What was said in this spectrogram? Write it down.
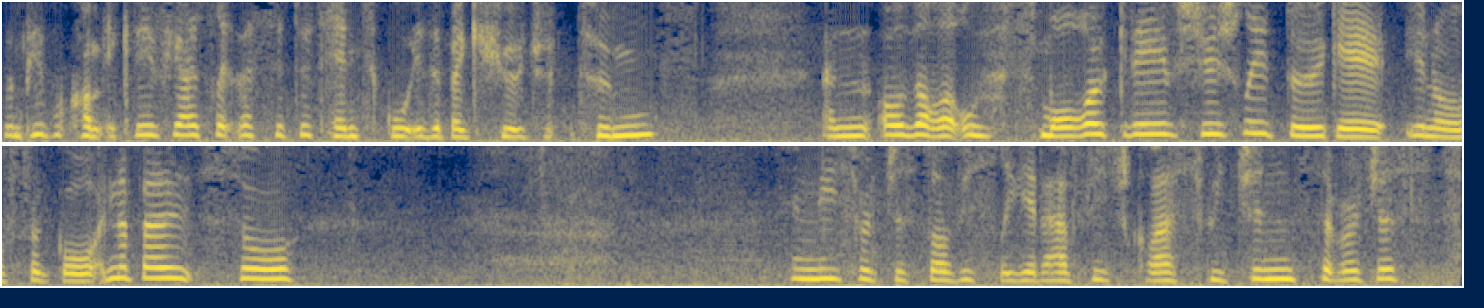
when people come to graveyards like this, they do tend to go to the big, huge tombs. And all the little smaller graves usually do get, you know, forgotten about. So, and these were just obviously your average Glaswegians that were just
